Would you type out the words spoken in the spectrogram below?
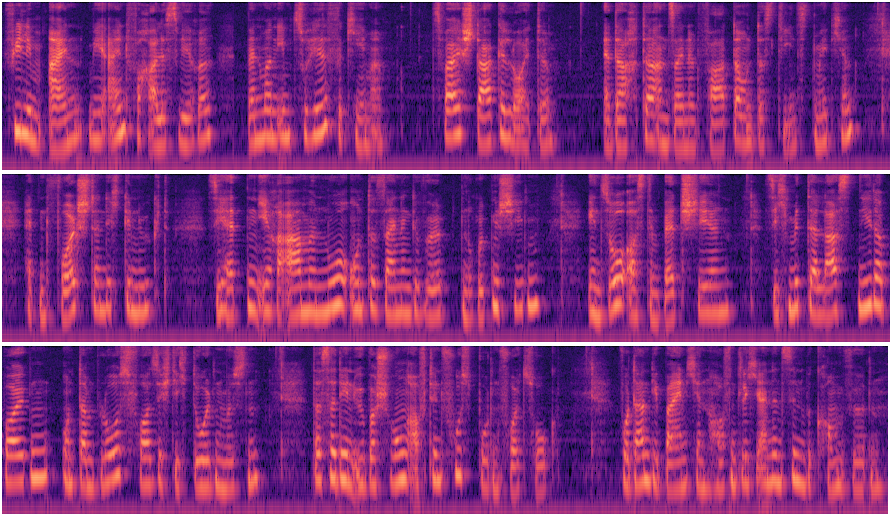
fiel ihm ein, wie einfach alles wäre, wenn man ihm zu Hilfe käme. Zwei starke Leute, er dachte an seinen Vater und das Dienstmädchen, hätten vollständig genügt, Sie hätten ihre Arme nur unter seinen gewölbten Rücken schieben, ihn so aus dem Bett schälen, sich mit der Last niederbeugen und dann bloß vorsichtig dulden müssen, dass er den Überschwung auf den Fußboden vollzog, wo dann die Beinchen hoffentlich einen Sinn bekommen würden.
